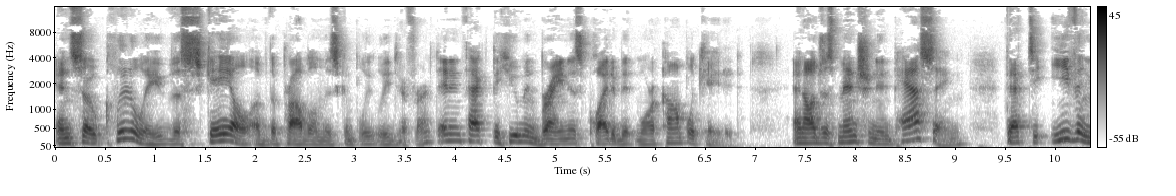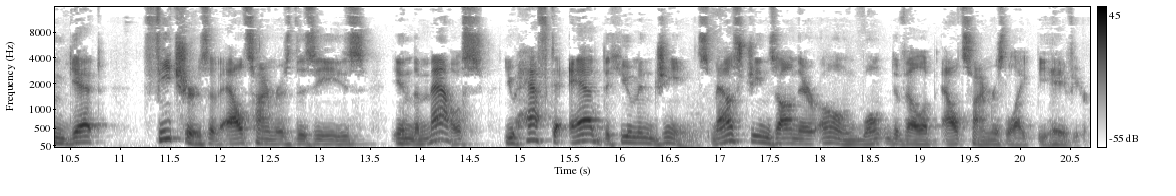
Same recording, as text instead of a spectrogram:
And so clearly the scale of the problem is completely different. And in fact, the human brain is quite a bit more complicated. And I'll just mention in passing that to even get features of Alzheimer's disease in the mouse, you have to add the human genes. Mouse genes on their own won't develop Alzheimer's like behavior.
